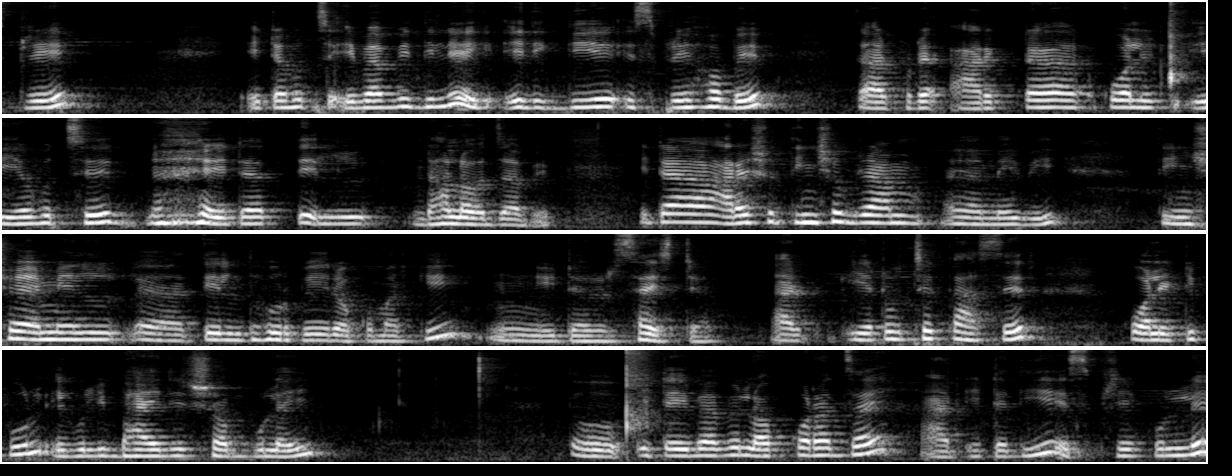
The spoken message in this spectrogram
স্প্রে এটা হচ্ছে এভাবে দিলে এদিক দিয়ে স্প্রে হবে। তারপরে আরেকটা কোয়ালিটি ইয়ে হচ্ছে, এটা তেল ঢালাও যাবে। এটা আড়াইশো তিনশো গ্রাম মেবি তিনশো এম তেল ধরবে এরকম আর কি এটার সাইজটা আর এটা হচ্ছে কাছের কোয়ালিটিফুল এগুলি বাইরের সবগুলাই। তো এটা এইভাবে লক করা যায় আর এটা দিয়ে স্প্রে করলে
